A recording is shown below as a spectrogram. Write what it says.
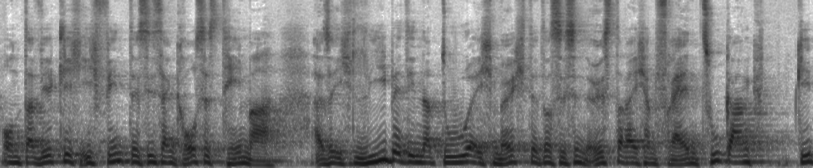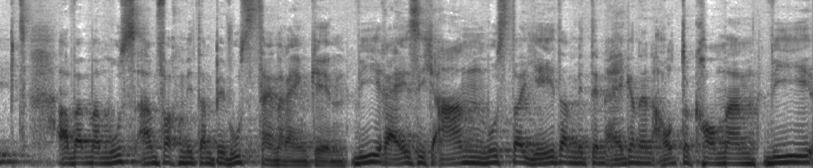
und da wirklich, ich finde, das ist ein großes Thema. Also ich liebe die Natur, ich möchte, dass es in Österreich einen freien Zugang gibt, aber man muss einfach mit einem Bewusstsein reingehen. Wie reise ich an? Muss da jeder mit dem eigenen Auto kommen? Wie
